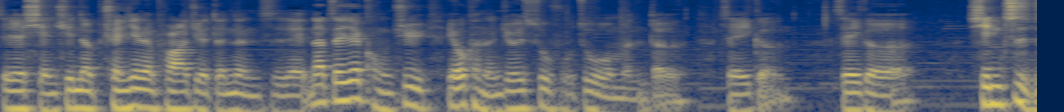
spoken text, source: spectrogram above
这些全新的全新的 project 等等之类，那这些恐惧有可能就会束缚住我们的这一个这一个心智。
